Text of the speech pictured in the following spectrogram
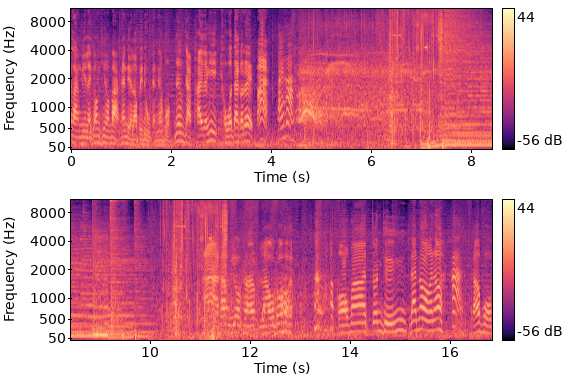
ตรังมีอะไรท่องเที่ยวบ้างงั้นเดี๋ยวเราไปดูกันครับผมเริ่มจากพายเรือที่เขาวัวแตกกันเลยไปไปค่ะ อ่าครับโยกครับ เราก็ ออกมาจนถึงด้านนอกกันเนาะค่ะครับผม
